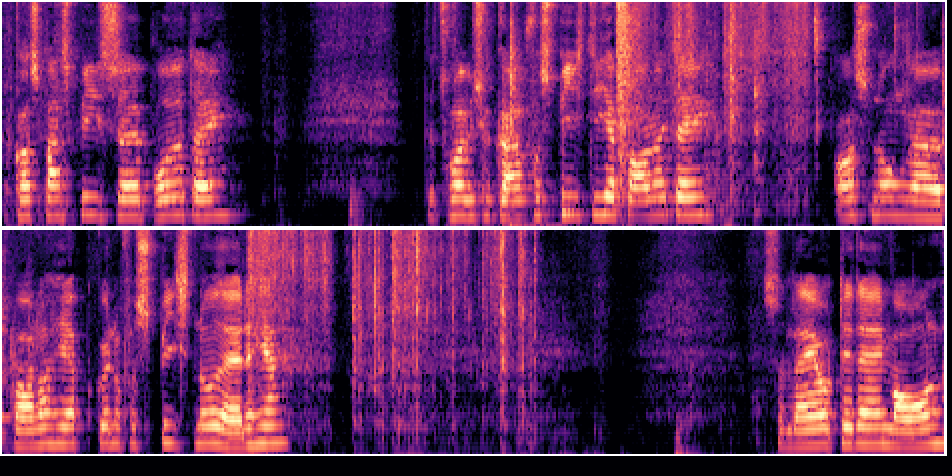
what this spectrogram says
Du kan også bare spise øh, brød i dag. Det tror jeg, vi skal gøre for at spise de her boller i dag. Også nogle øh, boller her. Begynder at få spist noget af det her. Så lave det der i morgen.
